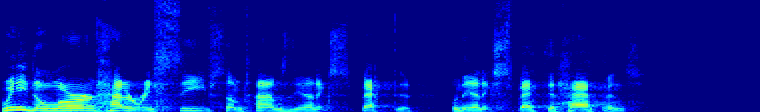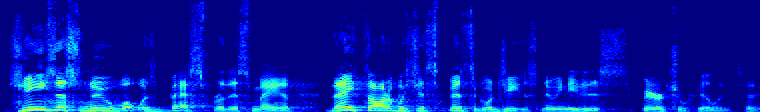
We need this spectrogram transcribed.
We need to learn how to receive sometimes the unexpected when the unexpected happens. Jesus knew what was best for this man. They thought it was just physical. Jesus knew he needed a spiritual healing too.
